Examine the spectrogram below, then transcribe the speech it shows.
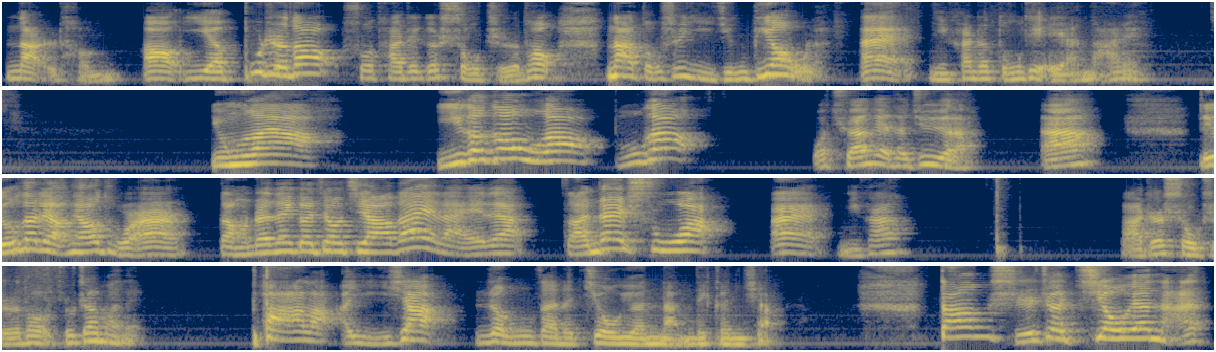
哪儿疼啊，也不知道说他这个手指头那都是已经掉了。哎，你看这董铁岩拿这，勇哥呀，一个够不够？不够，我全给他锯了啊，留他两条腿儿，等着那个叫加代来的，咱再说。哎，你看。把这手指头就这么的，啪啦一下扔在了焦元南的跟前当时这焦元南，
